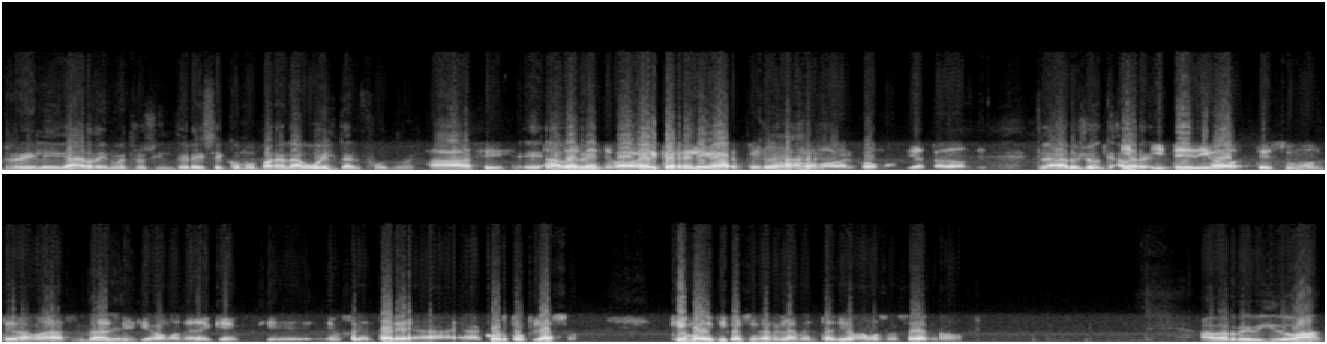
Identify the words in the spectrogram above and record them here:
relegar de nuestros intereses como para la vuelta al fútbol. Ah, sí, eh, totalmente, a ver, va a haber que relegar, pero claro. vamos a ver cómo y hasta dónde. Claro, yo, a ver, y, y, te digo, te sumo un tema más, Dale. es el que vamos a tener que, que enfrentar a, a corto plazo. ¿Qué modificaciones reglamentarias vamos a hacer, no? A ver, debido a...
